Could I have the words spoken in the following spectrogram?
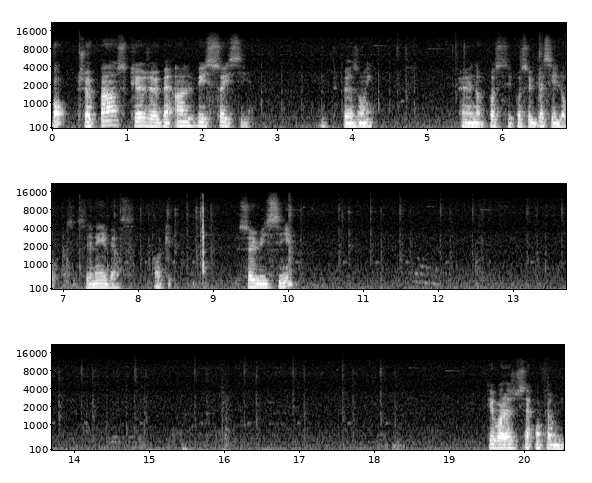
Bon, je pense que je vais enlever ça ici. Besoin. Euh, non, c'est pas celui-là, c'est l'autre. C'est l'inverse. Ok. Celui-ci. Et voilà, juste à confirmer.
